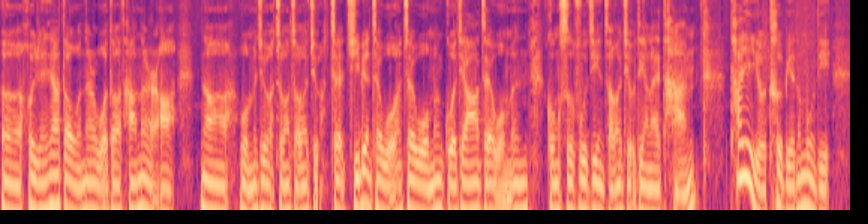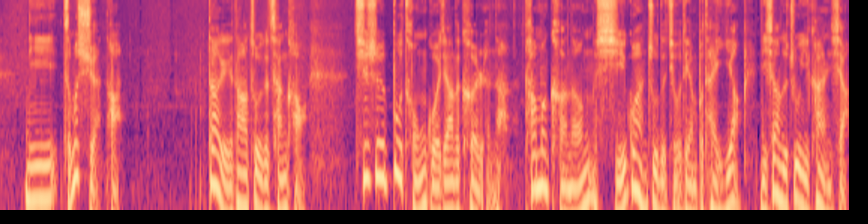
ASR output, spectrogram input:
呃，或人家到我那儿，我到他那儿啊，那我们就找找个酒，在即便在我在我们国家，在我们公司附近找个酒店来谈，他也有特别的目的。你怎么选哈？大概给大家做一个参考。其实不同国家的客人呢，他们可能习惯住的酒店不太一样，你下次注意看一下。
